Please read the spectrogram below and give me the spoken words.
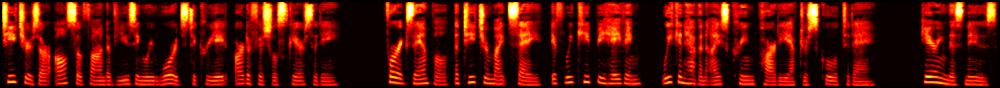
Teachers are also fond of using rewards to create artificial scarcity. For example, a teacher might say, If we keep behaving, we can have an ice cream party after school today. Hearing this news,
